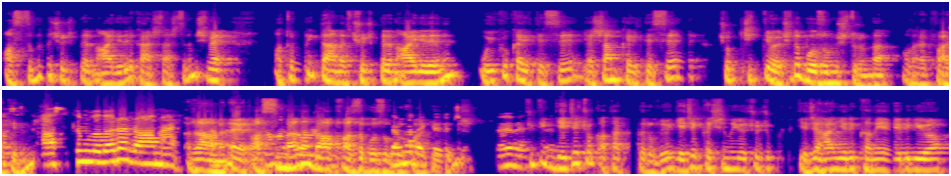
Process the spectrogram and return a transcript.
astımlı çocukların aileleri karşılaştırılmış ve atopik dermat çocukların ailelerinin uyku kalitesi, yaşam kalitesi çok ciddi ölçüde bozulmuş durumda olarak fark Ast- edilmiş. Astımlılara rağmen. Rağmen evet astımlardan daha fazla bozulduğu fark edilmiş. Evet, Çünkü evet. gece çok ataklar oluyor. Gece kaşınıyor çocuk. Gece her yeri kanayabiliyor.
